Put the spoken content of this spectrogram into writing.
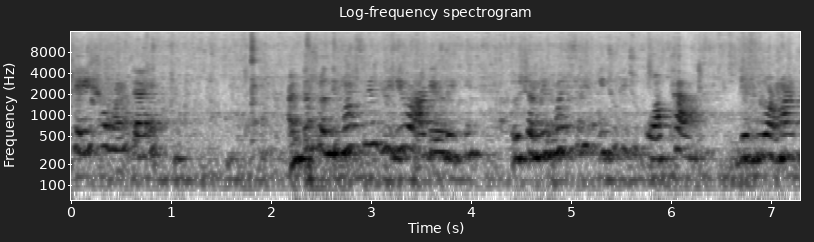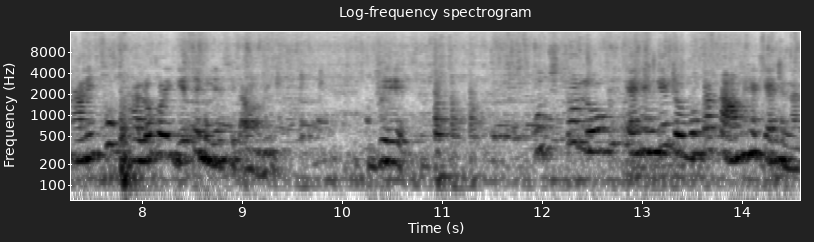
সেই সময়টায় আমি তো সন্দীপ মাস্ত্রীর ভিডিও আগেও দেখি। তো সন্দীপ মাস্ত্রীর কিছু কিছু কথা যেগুলো আমার কানে খুব ভালো করে গেঁথে নিয়েছিলাম আমি। যে कुछ तो लोग कहेंगे, लोगों का काम है कहना।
